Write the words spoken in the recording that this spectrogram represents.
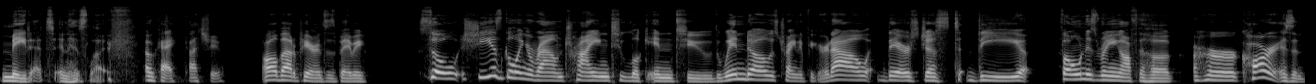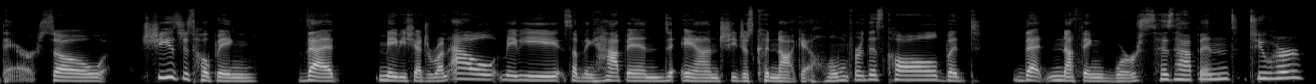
made it in his life. Okay. Got you. All about appearances, baby. So she is going around trying to look into the windows, trying to figure it out. There's just the phone is ringing off the hook. Her car isn't there. So she's just hoping that maybe she had to run out, maybe something happened and she just could not get home for this call, but that nothing worse has happened to her.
